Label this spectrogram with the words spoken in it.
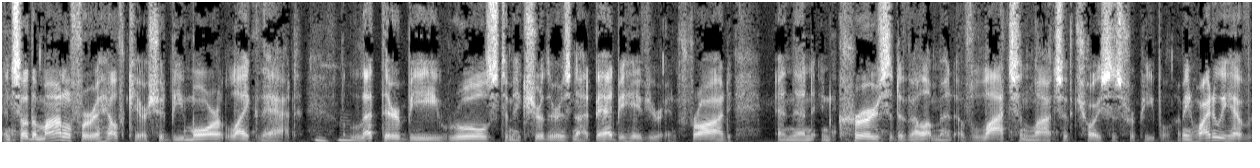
And so the model for healthcare should be more like that. Mm-hmm. Let there be rules to make sure there is not bad behavior and fraud, and then encourage the development of lots and lots of choices for people. I mean, why do we have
